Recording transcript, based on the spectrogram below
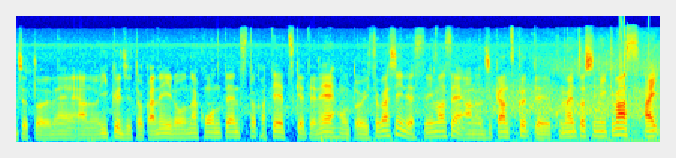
ちょっとね、あの、育児とかね、いろんなコンテンツとか手つけてね、本当忙しいんです。すいません。あの、時間作ってコメントしに行きます。はい。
